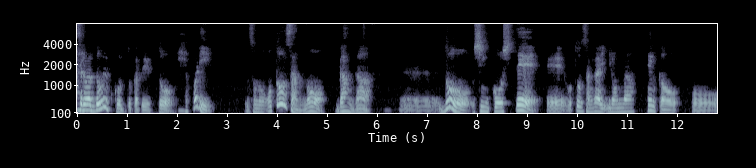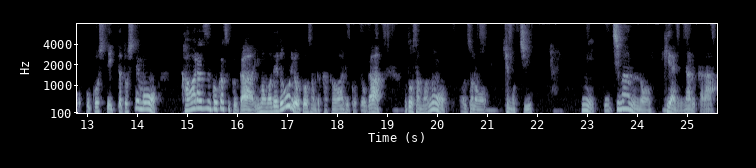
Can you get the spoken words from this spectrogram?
それはどういうことかというとええ、やっぱり、そのお父さんの癌が、えーどう進行して、えーお父さんがいろんな変化をお起こしていったとしても、変わらずご家族が今まで通りお父さんと関わることが、お父様のその気持ちに一番のケアになるから、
